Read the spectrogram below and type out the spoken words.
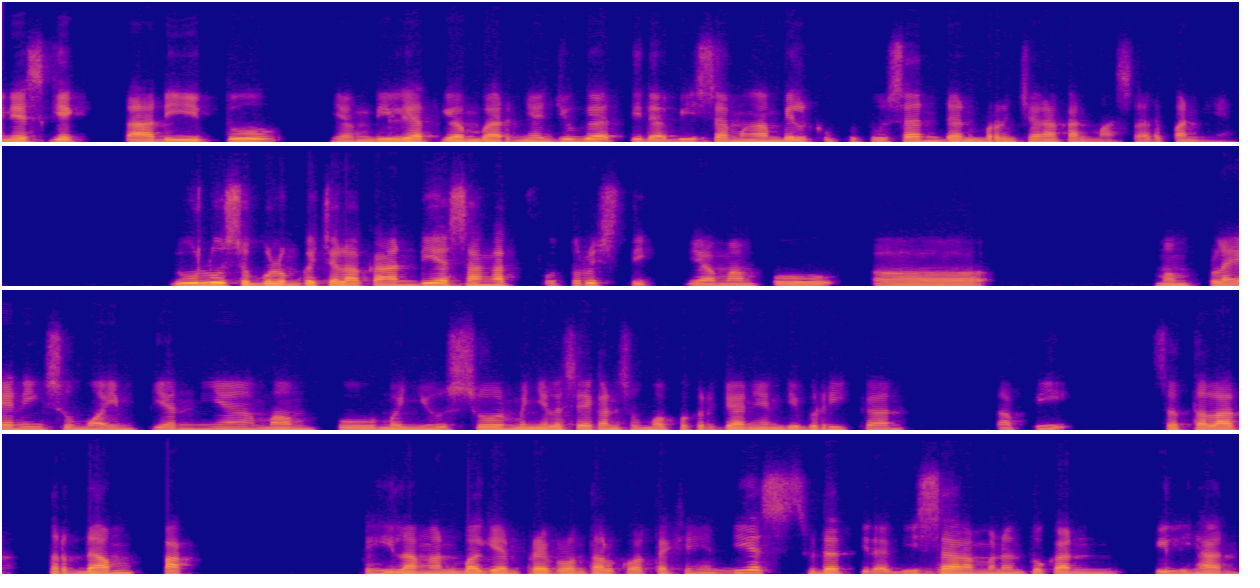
Inesgek tadi itu yang dilihat gambarnya juga tidak bisa mengambil keputusan dan merencanakan masa depannya dulu sebelum kecelakaan dia sangat futuristik dia mampu uh, memplanning semua impiannya mampu menyusun menyelesaikan semua pekerjaan yang diberikan tapi setelah terdampak kehilangan bagian prefrontal cortexnya, dia sudah tidak bisa menentukan pilihan,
